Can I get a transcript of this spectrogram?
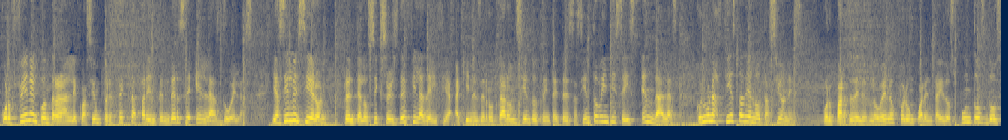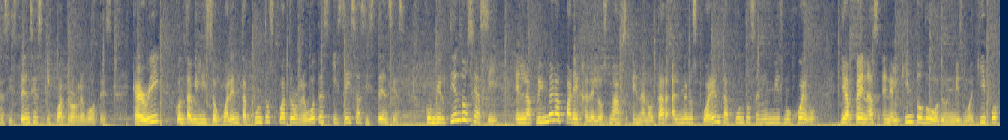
por fin encontraran la ecuación perfecta para entenderse en las duelas. Y así lo hicieron frente a los Sixers de Filadelfia, a quienes derrotaron 133 a 126 en Dallas con una fiesta de anotaciones. Por parte del esloveno fueron 42 puntos, 12 asistencias y 4 rebotes. Kyrie contabilizó 40 puntos, 4 rebotes y 6 asistencias, convirtiéndose así en la primera pareja de los Mavs en anotar al menos 40 puntos en un mismo juego y apenas en el quinto dúo de un mismo equipo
